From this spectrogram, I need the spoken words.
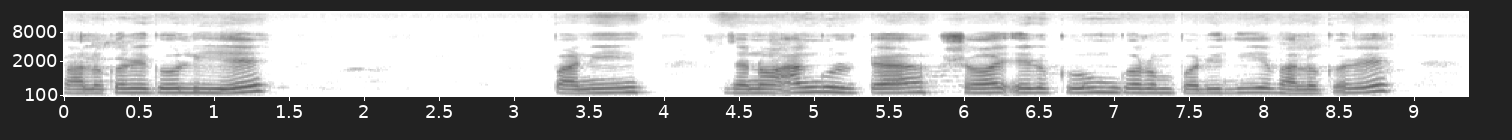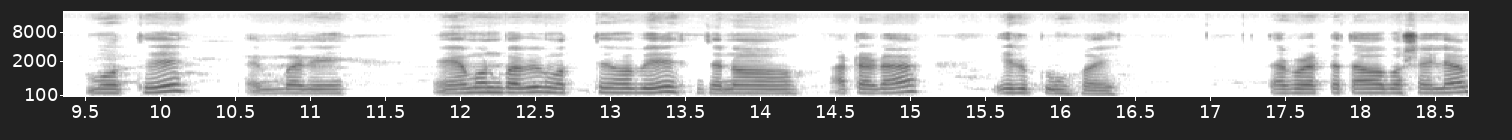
ভালো করে গলিয়ে পানি যেন আঙ্গুলটা সয় এরকম গরম পানি দিয়ে ভালো করে মথে একবারে এমনভাবে মথতে হবে যেন আটাটা এরকম হয়। তারপর একটা তাওয়া বসাইলাম।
